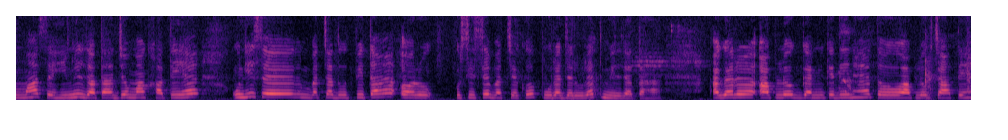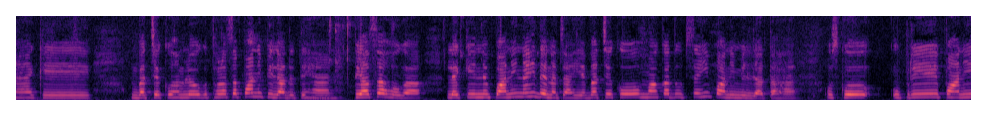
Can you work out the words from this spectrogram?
माँ से ही मिल जाता है जो माँ खाती है उन्हीं से बच्चा दूध पीता है और उसी से बच्चे को पूरा ज़रूरत मिल जाता है। अगर आप लोग गर्मी के दिन है तो आप लोग चाहते हैं कि बच्चे को हम लोग थोड़ा सा पानी पिला देते हैं प्यासा होगा लेकिन पानी नहीं देना चाहिए। बच्चे को माँ का दूध से ही पानी मिल जाता है उसको ऊपरी पानी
